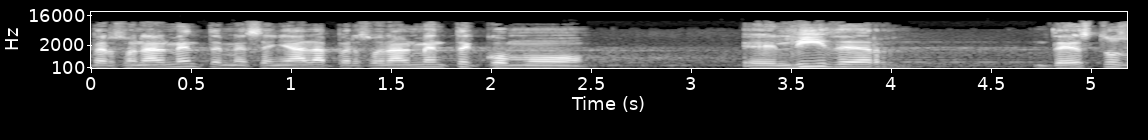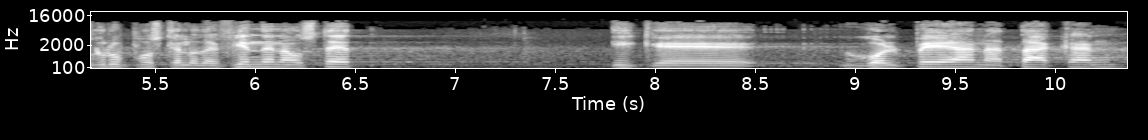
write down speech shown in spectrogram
personalmente, me señala personalmente como el líder de estos grupos que lo defienden a usted y que golpean, atacan,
